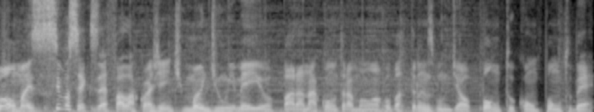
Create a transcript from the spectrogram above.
Bom, mas se você quiser falar com a gente, mande um e-mail para nacontramão@transmundial.com.br.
